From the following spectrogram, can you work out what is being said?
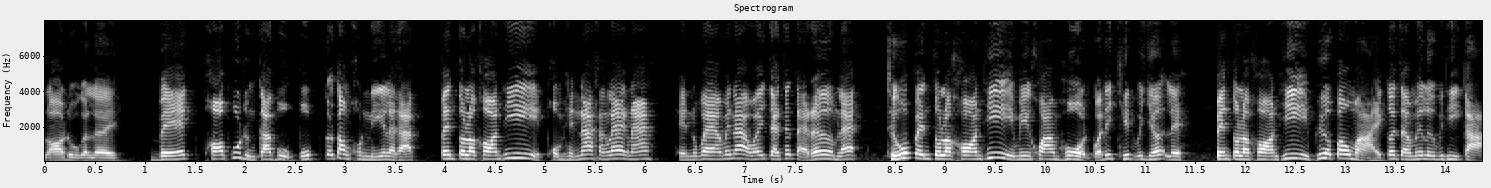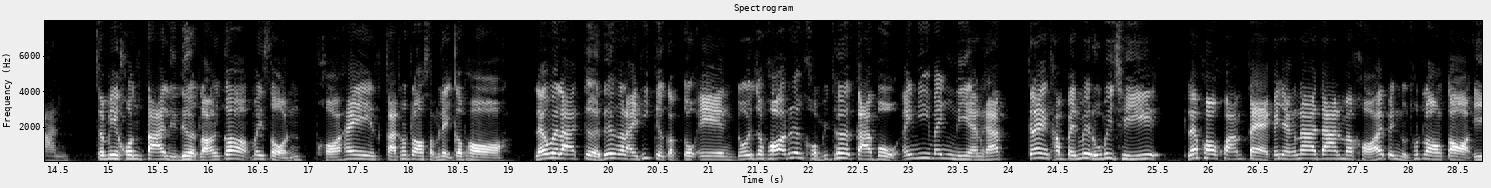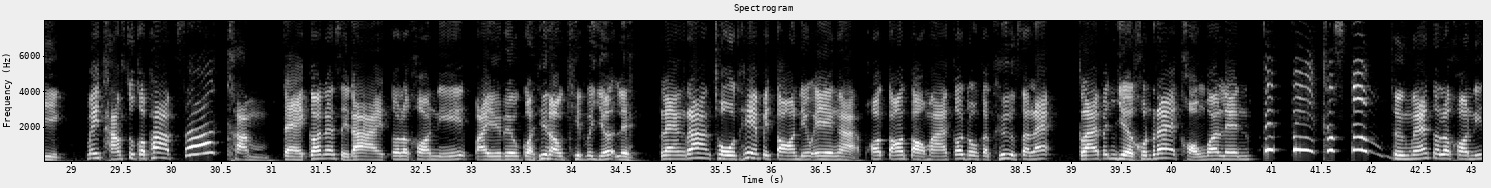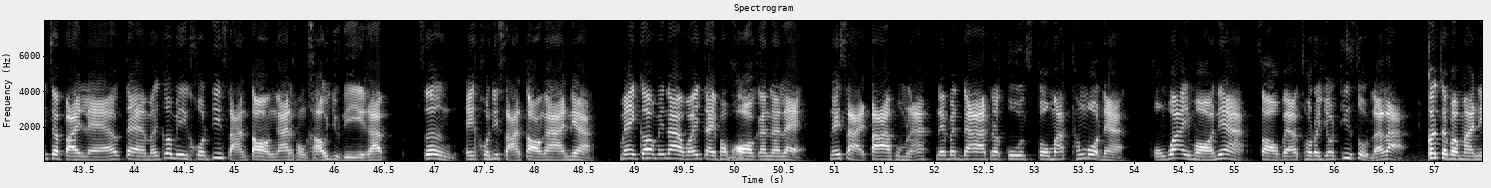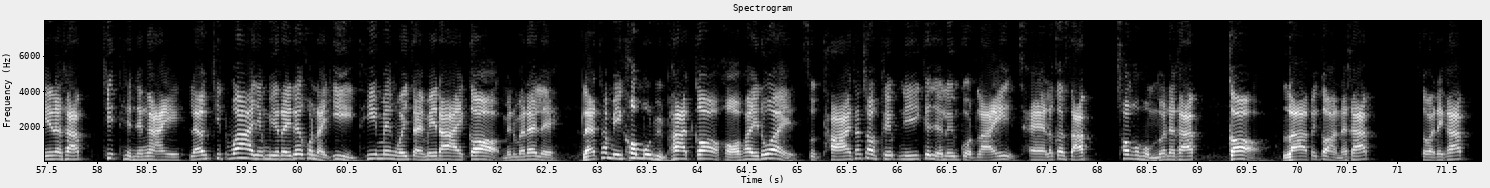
รอดูกันเลย เบคพอพูดถึงกาบุปุ๊บ ก็ต้องคนนี้แหละครับ เป็นตัวละครที่ผมเห็นหน้าครั้งแรกนะ เห็นแววไม่น่าไว้ใจตั้งแต่เริ่มและถือว่าเป็นตัวละครที่มีความโหดกว่าที่คิดไว้เยอะเลย เป็นตัวละครที่เพื่อเป้าหมายก็จะไม่เลือกวิธีการ จะมีคนตายหรือเดือดร้อนก็ไม่สน ขอให้การทดลองสำเร็จก็พอ แล้วเวลาเกิดเรื่องอะไรที่เกี่ยวกับตัวเอง โดยเฉพาะเรื่องคอมพิวเตอร์กาโบไอ้นี่แม่งเนียนครับ แกล้งทำเป็นไม่รู้ไม่ชี้ และพอความแตกก็ยังหน้าด้านมาขอให้เป็นหนูทดลองต่ออีก ไม่ถามสุขภาพสักคำแต่ก็น่าเสียดายตัวละครนี้ไปเร็วกว่าที่เราคิดไว้เยอะเลย แปลงร่างโชว์เทพไปตอนเดียวเองอะ่ะ พอตอนต่อมาก็โดนกระทืบซะและกลายเป็นเหยื่อคนแรกของวาเลนฟิ ถึงแม้ตัวละครนี้จะไปแล้ว แต่มันก็มีคนที่สารต่องานของเขาอยู่ดีครับ ซึ่งไอคนที่สารต่องานเนี่ยแม่ก็ไม่น่าไว้ใจพอๆกันนั่นแหละ ในสายตาผมนะ ในบรรดาตระกูลสโตมัสทั้งหมดเนี่ยผมว่าไอหมอเนี่ยสอบแววทรยศที่สุดแล้วล่ะ ก็จะประมาณนี้นะครับ คิดเห็นยังไง แล้วคิดว่ายังมีไรเดอร์คนไหนอีกที่แม่งไว้ใจไม่ได้ก็เมนมาได้เลย และถ้ามีข้อมูลผิดพลาดก็ขออภัยด้วย สุดท้ายถ้าชอบคลิปนี้ก็อย่าลืมกดไลค์แชร์แล้วก็ซับช่องของผมด้วยนะครับ ก็ลาไปก่อนนะครับ สวัสดีครับ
